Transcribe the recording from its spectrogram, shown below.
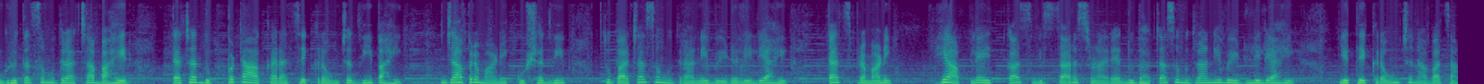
घृतसमुद्राच्या बाहेर त्याच्या दुप्पटा आकाराचे क्रौंच द्वीप आहे ज्याप्रमाणे कुशद्वीप तुपाच्या समुद्राने वेढलेले आहे. त्याचप्रमाणे हे आपल्या इतकाच विस्तार असणाऱ्या दुधाच्या समुद्राने वेढलेले आहे. येथे क्रौंच नावाचा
